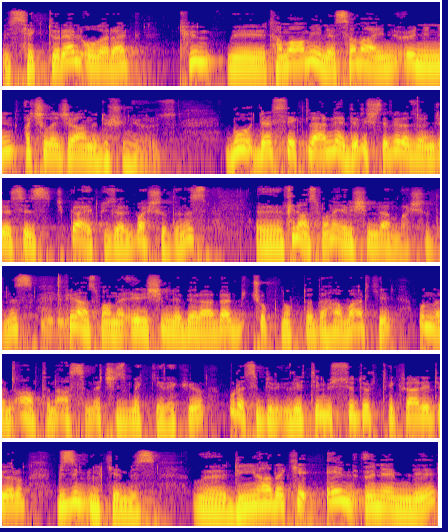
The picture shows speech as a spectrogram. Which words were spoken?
e, sektörel olarak tüm e, tamamıyla sanayinin önünün açılacağını düşünüyoruz. Bu destekler nedir? İşte biraz önce siz gayet güzel başladınız. E, finansmana erişimden başladınız. Finansmana erişimle beraber birçok nokta daha var ki bunların altını aslında çizmek gerekiyor. Burası bir üretim üssüdür. Tekrar ediyorum. Bizim ülkemiz e, dünyadaki en önemli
